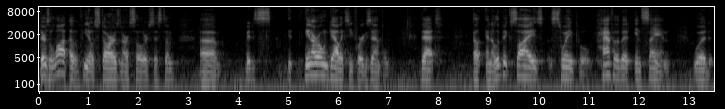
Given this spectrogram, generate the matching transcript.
There's a lot of you know stars in our solar system. Uh, it's in our own galaxy, for example that uh, an Olympic sized swimming pool, half of it in sand, would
